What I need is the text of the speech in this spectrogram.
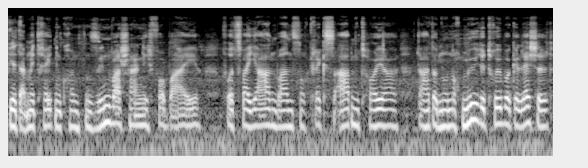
wir da mitreden konnten, sind wahrscheinlich vorbei. Vor zwei Jahren waren es noch Gregs Abenteuer, da hat er nur noch müde drüber gelächelt.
